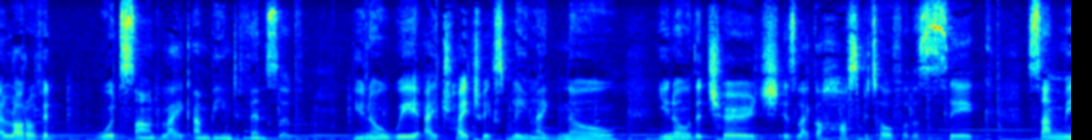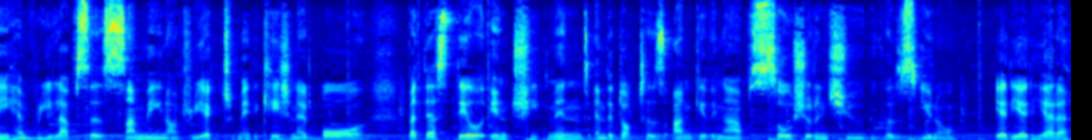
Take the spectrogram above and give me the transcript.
A lot of it would sound like I'm being defensive, you know, where I try to explain, like, no, you know, the church is like a hospital for the sick some may have relapses, some may not react to medication at all, but they're still in treatment and the doctors aren't giving up, so shouldn't you because, you know, yada yada yada.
